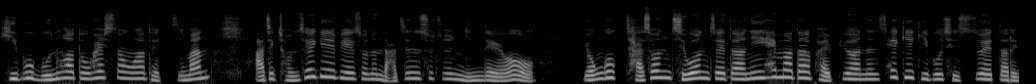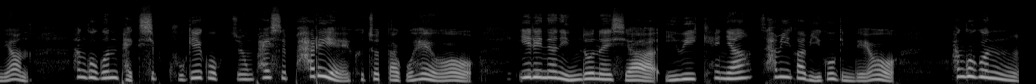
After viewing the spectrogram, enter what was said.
기부 문화도 활성화됐지만 아직 전 세계에 비해서는 낮은 수준인데요. 영국 자선지원재단이 해마다 발표하는 세계 기부 지수에 따르면 한국은 119개국 중 88위에 그쳤다고 해요. 1위는 인도네시아, 2위 케냐, 3위가 미국인데요. 한국은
